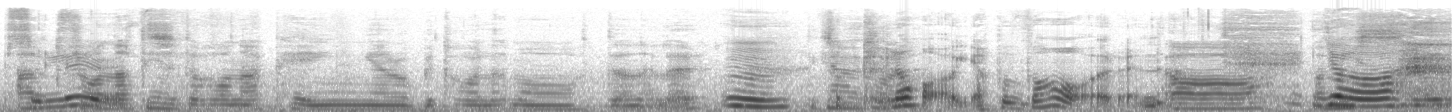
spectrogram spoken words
absolut. Allt från att inte ha några pengar och betala maten eller... Mm. Vara- klaga på varorna. Ja, vara Ja. missnöjd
